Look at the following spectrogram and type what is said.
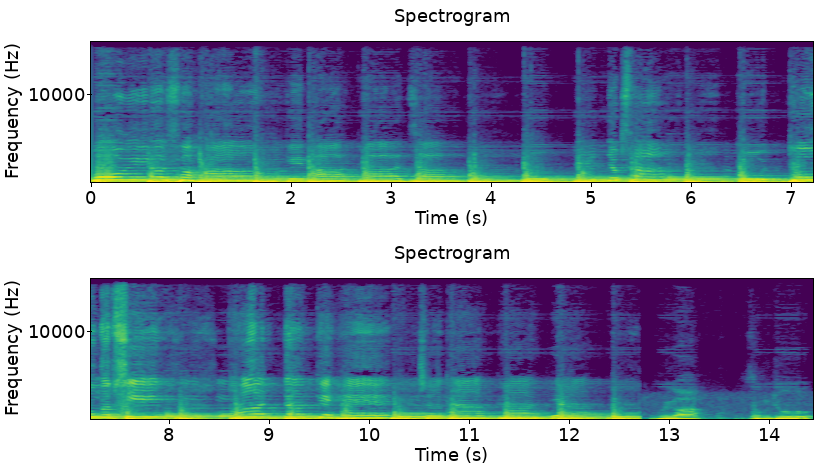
모이어서 함께 나가자 모든 역사 고통 없이 어떻게 헤쳐나가랴 우리가 성주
